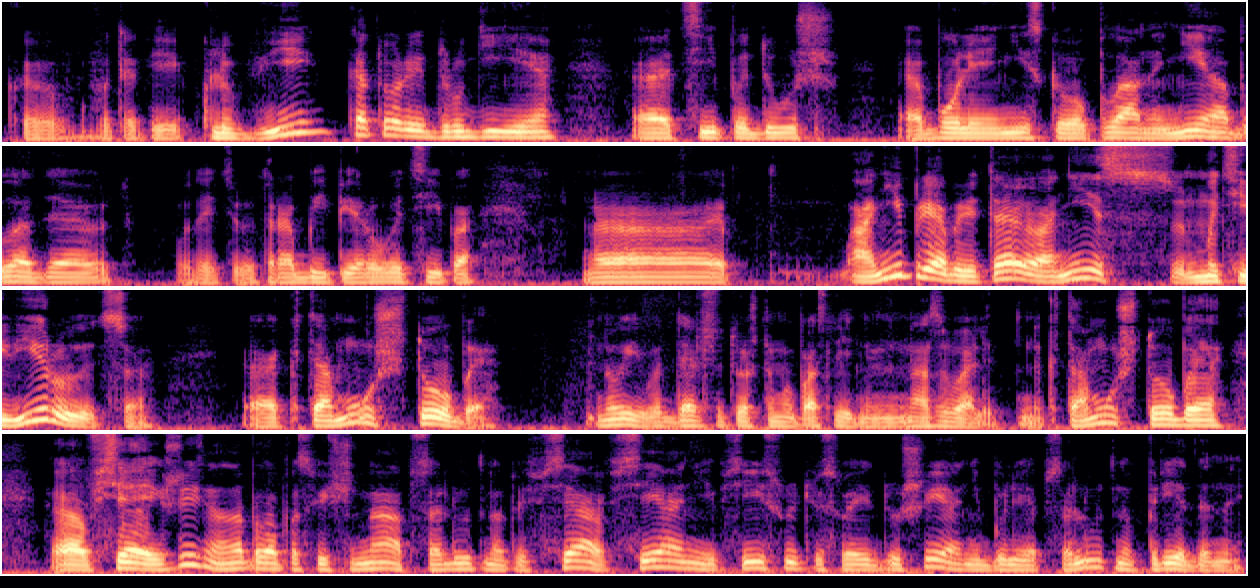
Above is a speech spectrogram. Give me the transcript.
к, вот этой, к любви, которые другие типы душ более низкого плана не обладают, вот эти вот рабы первого типа, они приобретают, они мотивируются к тому, чтобы, ну и вот дальше то, что мы последним назвали, к тому, чтобы э, вся их жизнь, она была посвящена абсолютно, то есть вся, все они, всей сутью своей души, они были абсолютно преданы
